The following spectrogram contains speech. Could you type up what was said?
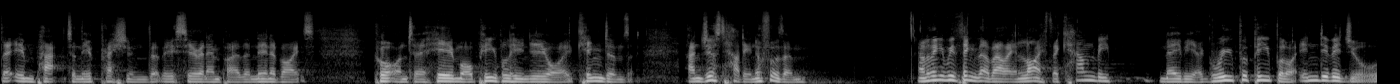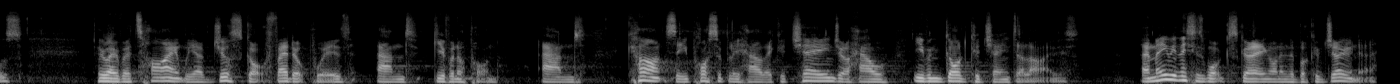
the impact and the oppression that the Assyrian Empire, the Ninevites, put onto him or people he knew or kingdoms, and just had enough of them and I think if we think about it in life, there can be maybe a group of people or individuals who over time we have just got fed up with and given up on and can't see possibly how they could change or how even God could change their lives. And maybe this is what's going on in the book of Jonah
